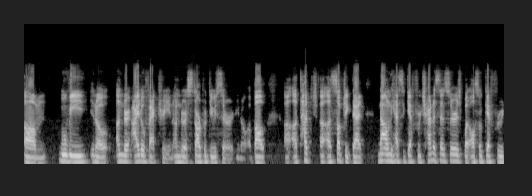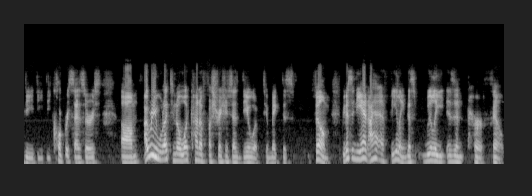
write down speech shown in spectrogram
um, movie, you know, under Idol Factory and under a star producer, you know, about a, a touch a subject that not only has to get through China censors but also get through the the, the corporate censors. Um, I really would like to know what kind of frustrations she has to deal with to make this film because in the end, I had a feeling this really isn't her film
